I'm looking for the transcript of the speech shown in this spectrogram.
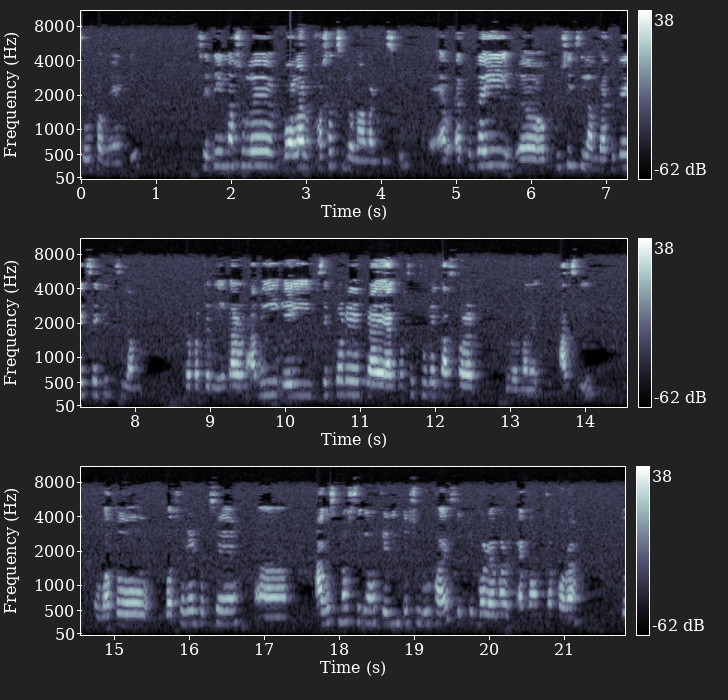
চৌঠা মে আর কি, সেদিন আসলে বলার ভাষা ছিল না আমার কিছু। এতটাই খুশি ছিলাম বা এতটাই এক্সাইটেড ছিলাম ব্যাপারটা নিয়ে। কারণ আমি এই সেক্টরে প্রায় এক বছর ধরে কাজ করার মানে আছি। তো গত বছরের হচ্ছে আগস্ট মাস থেকে আমার ট্রেনিংটা শুরু হয় সেপ্টেম্বরে আমার অ্যাকাউন্টটা করা। তো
